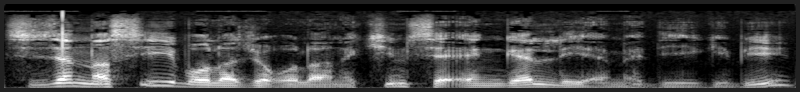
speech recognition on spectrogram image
Size nasip olacak olanı kimse engelleyemediği gibi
